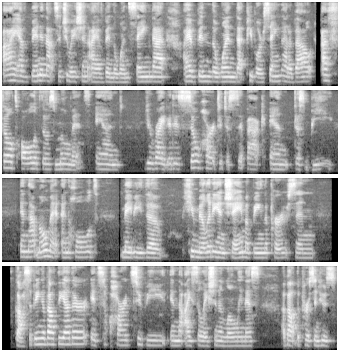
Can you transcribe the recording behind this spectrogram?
I have been in that situation. I have been the one saying that. I have been the one that people are saying that about. I've felt all of those moments. And you're right. It is so hard to just sit back and just be in that moment and hold maybe the humility and shame of being the person gossiping about the other. It's hard to be in the isolation and loneliness about the person who's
